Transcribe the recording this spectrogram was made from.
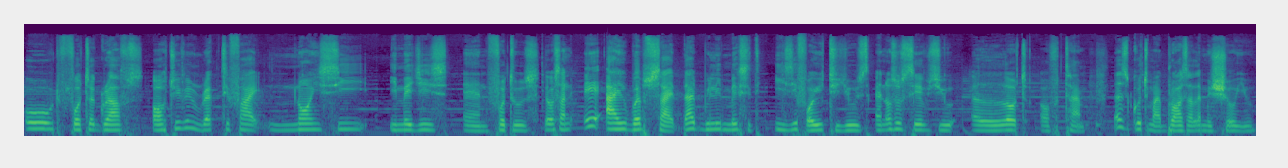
old photographs or to even rectify noisy images and photos. There was an AI website that really makes it easy for you to use and also saves you a lot of time. Let's go to my browser, let me show you.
